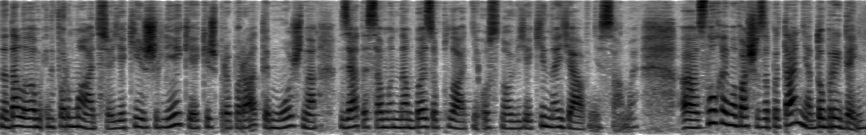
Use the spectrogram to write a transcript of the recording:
надали вам інформацію, які ж ліки, які ж препарати можна взяти саме на безоплатній основі, які наявні саме. Е, Слухаємо ваше запитання. Добрий день.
